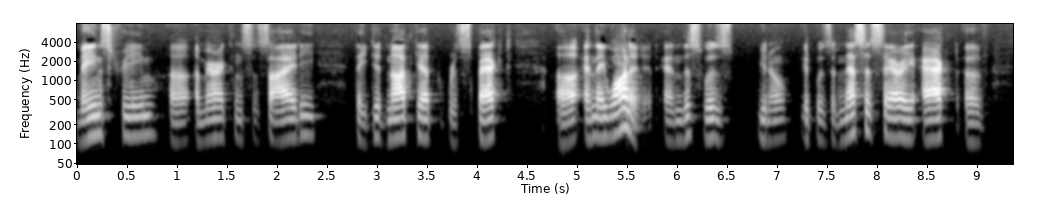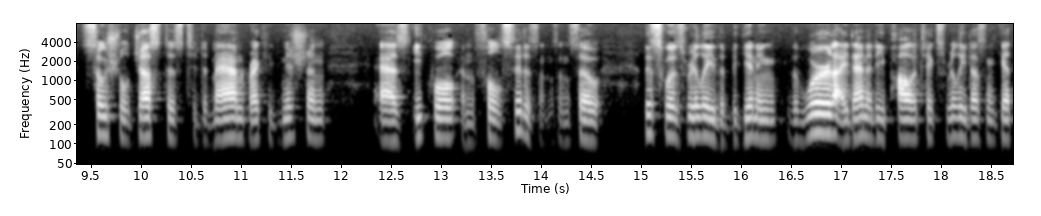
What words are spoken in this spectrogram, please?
mainstream uh, American society. They did not get respect, uh, and they wanted it. And this was, you know, it was a necessary act of social justice to demand recognition as equal and full citizens. And so this was really the beginning. The word identity politics really doesn't get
